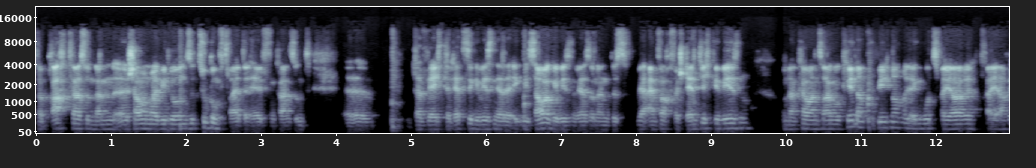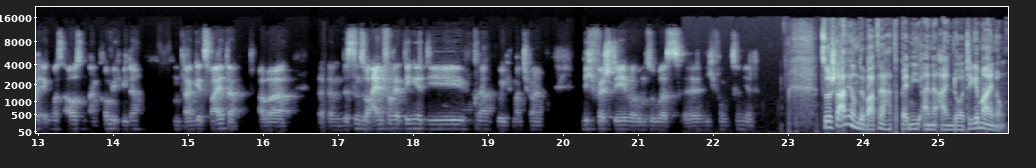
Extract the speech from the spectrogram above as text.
verbracht hast und dann äh, schauen wir mal, wie du unsere Zukunft weiterhelfen kannst. Und äh, da wäre ich der Letzte gewesen, der da irgendwie sauer gewesen wäre, sondern das wäre einfach verständlich gewesen. Und dann kann man sagen, okay, dann probiere ich nochmal irgendwo zwei Jahre, drei Jahre irgendwas aus und dann komme ich wieder und dann geht es weiter. Aber ähm, das sind so einfache Dinge, die, ja, wo ich manchmal nicht verstehe, warum sowas äh, nicht funktioniert. Zur Stadiondebatte hat Benny eine eindeutige Meinung.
